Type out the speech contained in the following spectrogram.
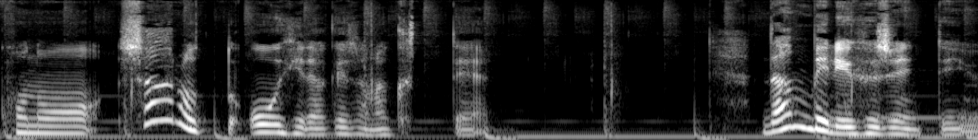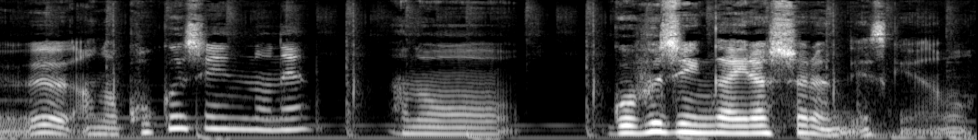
このシャーロット王妃だけじゃなくってダンベリー夫人っていうあの黒人のねあのご婦人がいらっしゃるんですけれども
